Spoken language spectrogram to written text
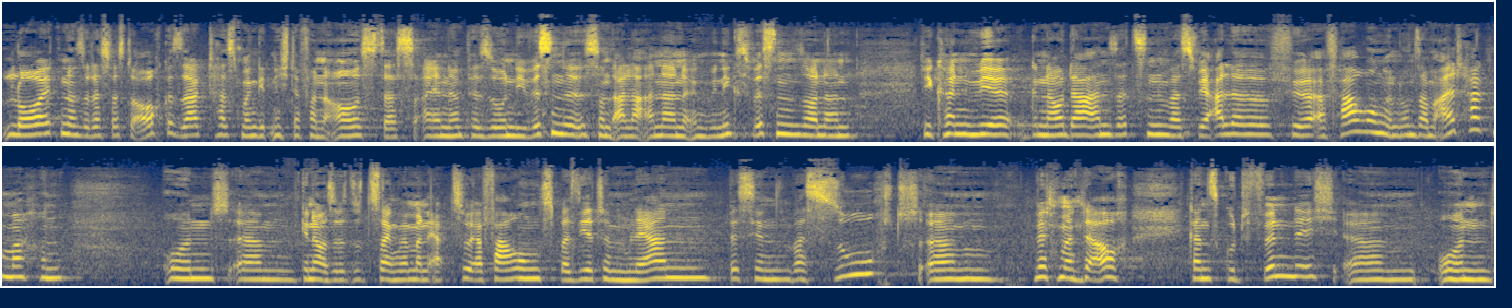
Leuten, also das, was du auch gesagt hast. Man geht nicht davon aus, dass eine Person die Wissende ist und alle anderen irgendwie nichts wissen, sondern wie können wir genau da ansetzen, was wir alle für Erfahrungen in unserem Alltag machen. Und ähm, genau, also sozusagen, wenn man zu erfahrungsbasiertem Lernen ein bisschen was sucht, ähm, wird man da auch ganz gut fündig. Ähm, und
